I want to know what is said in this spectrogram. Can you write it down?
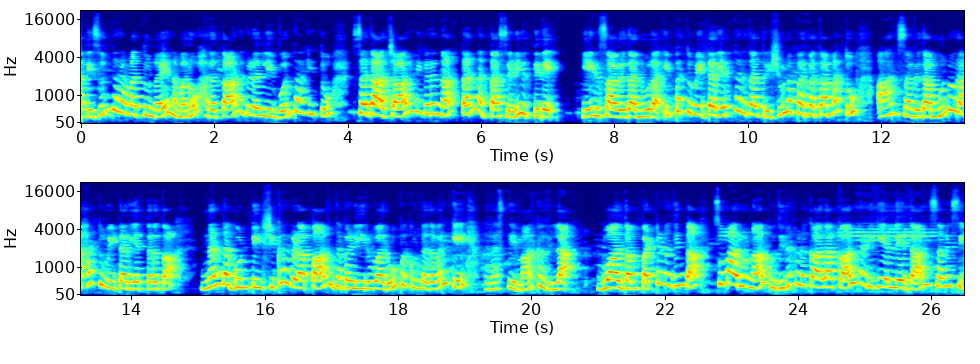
ಅತಿ ಸುಂದರ ಮತ್ತು ನಯನ ಮನೋಹರ ತಾಣಗಳಲ್ಲಿ ಒಂದಾಗಿದ್ದು ಸದಾ ಚಾರಣಿಗರನ್ನ ತನ್ನತ್ತ ಸೆಳೆಯುತ್ತಿದೆ. ಏಳು ಸಾವಿರದ ನೂರ ಇಪ್ಪತ್ತು ಮೀಟರ್ ಎತ್ತರದ ತ್ರಿಶೂಲ ಪರ್ವತ ಮತ್ತು ಆರು ಸಾವಿರದ ಮುನ್ನೂರ ಹತ್ತು ಮೀಟರ್ ಎತ್ತರದ ನಂದಗುಂಟಿ ಶಿಖರಗಳ ಪಾದದ ಬಳಿ ಇರುವ ರೂಪಕುಂಡದವರೆಗೆ ರಸ್ತೆ ಮಾರ್ಗವಿಲ್ಲ. ಗ್ವಾಲ್ದಮ್ ಪಟ್ಟಣದಿಂದ ಸುಮಾರು ನಾಲ್ಕು ದಿನಗಳ ಕಾಲ ಕಾಲ್ನಡಿಗೆಯಲ್ಲೇ ದಾರಿ ಸವೆಸಿ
